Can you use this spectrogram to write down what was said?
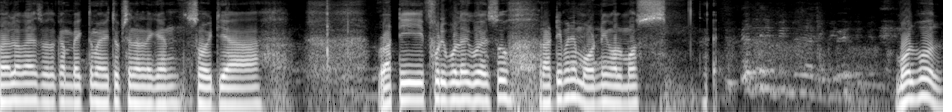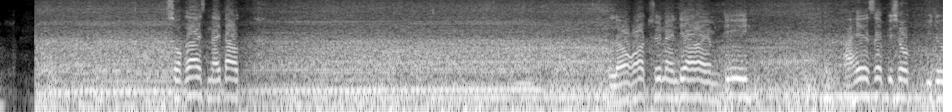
So' hello' guys welcome back to my YouTube channel again so' এতিয়া ৰাতি ফুৰিবলৈ গৈ আছোঁ। ৰাতি মানে মৰ্ণিং অলমষ্ট ব'ল ব'ল। চ' গাইজ নাইট আউট লগত থ্ৰী নাইণ্টি এম টি। আহি আছে পিছত ইটো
